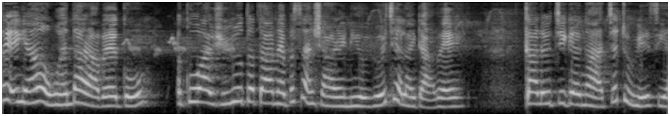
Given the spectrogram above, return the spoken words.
လေးအရန်ကိုဝမ်းတာတာပဲအကို အကိုကယူယူတတနဲ့ပတ်စံရှာတဲ့နေကိုရွေးချယ်လိုက်တာပဲကာလူကြီးကန်းကကြက်တူရေးစီက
